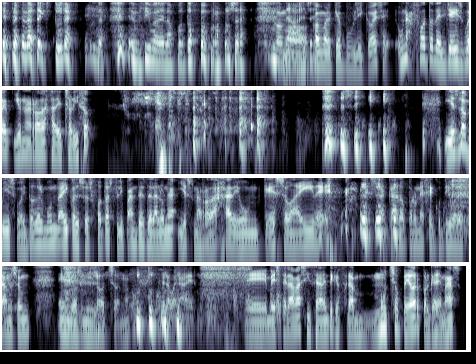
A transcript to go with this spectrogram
la textura encima de la foto rosa. Como, como el que publicó ese, una foto del Jace Webb y una rodaja de chorizo. Y es lo mismo, y todo el mundo ahí con sus fotos flipantes de la luna, y es una rodaja de un queso ahí de sacado por un ejecutivo de Samsung en 2008, ¿no? Pero bueno, a ver, eh, me esperaba sinceramente que fuera mucho peor, porque además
